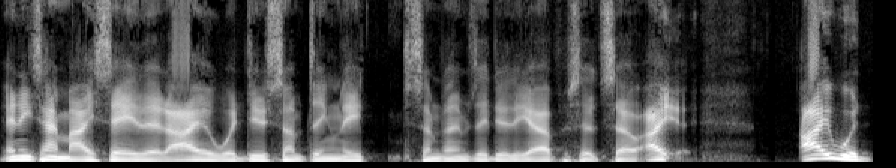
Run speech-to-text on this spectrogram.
anytime I say that I would do something, they sometimes they do the opposite. So I I would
